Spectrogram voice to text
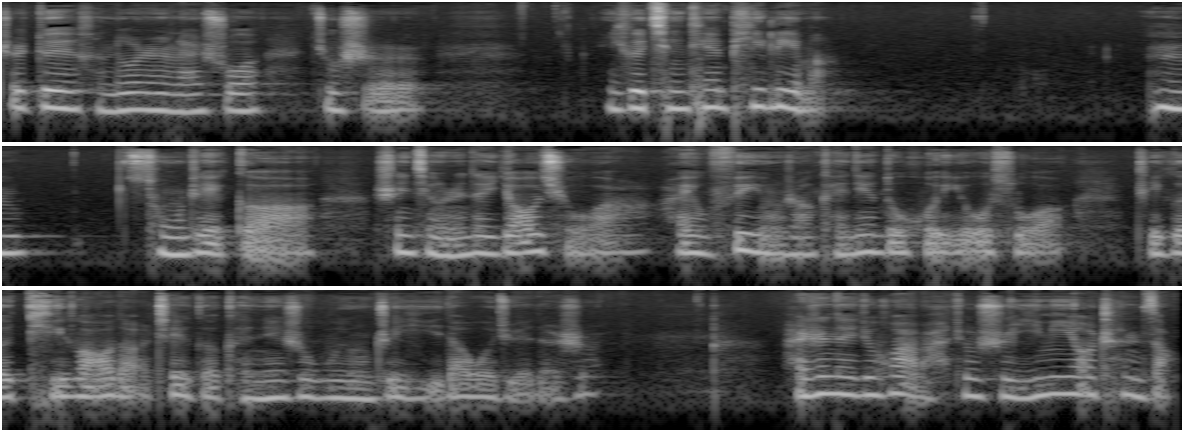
这对很多人来说就是一个晴天霹雳嘛。嗯，从这个申请人的要求啊，还有费用上，肯定都会有所这个提高的，这个肯定是毋庸置疑的，我觉得是。还是那句话吧，就是移民要趁早。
